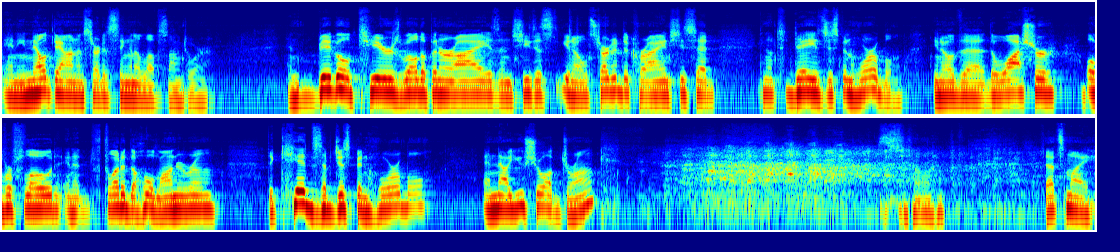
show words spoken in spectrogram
and he knelt down and started singing a love song to her. And big old tears welled up in her eyes and she just, you know, started to cry and she said, You know, today has just been horrible. You know, the, the washer overflowed and it flooded the whole laundry room. The kids have just been horrible. And now you show up drunk? so that's my,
